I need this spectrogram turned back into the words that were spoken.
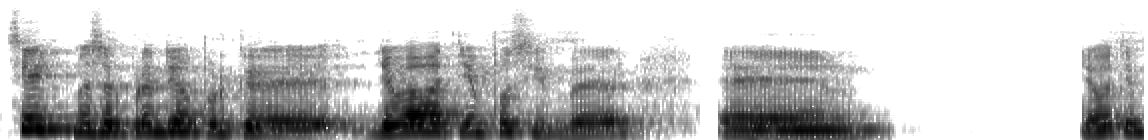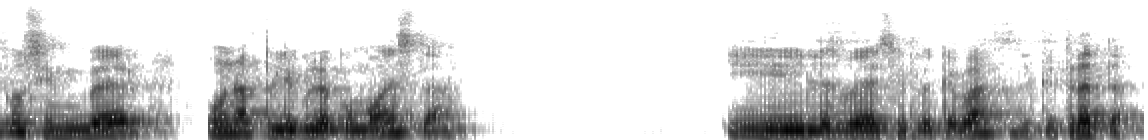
sí, me sorprendió porque llevaba tiempo sin ver, eh, llevaba tiempo sin ver una película como esta. Y les voy a decir de qué va, de qué trata.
